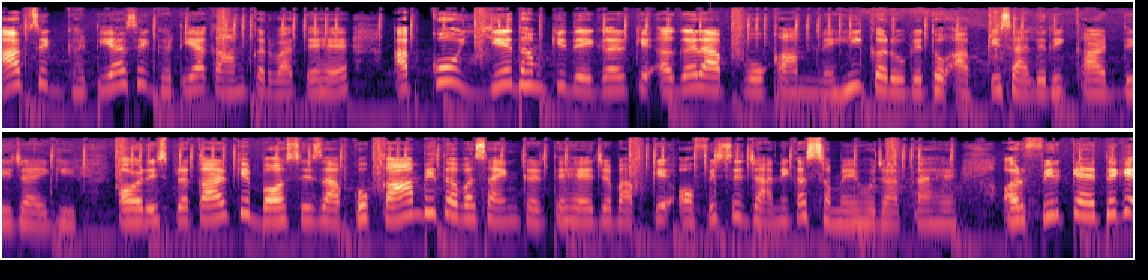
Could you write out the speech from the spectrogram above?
आपसे घटिया से घटिया काम करवाते हैं। आपको ये धमकी देकर कि अगर आप वो काम नहीं करोगे तो आपकी सैलरी काट दी जाएगी। और इस प्रकार के बॉसेस आपको काम भी तब असाइन करते हैं जब आपके ऑफ़िस से जाने का समय हो जाता है। और फिर कहते कि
